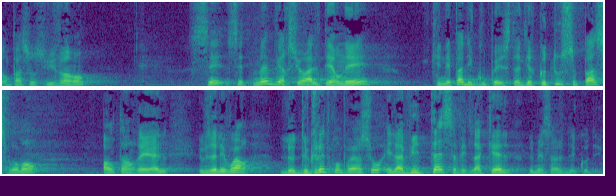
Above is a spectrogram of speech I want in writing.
On passe au suivant. C'est cette même version alternée qui n'est pas découpée, c'est-à-dire que tout se passe vraiment en temps réel, et vous allez voir le degré de compréhension et la vitesse avec laquelle le message est décodé.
